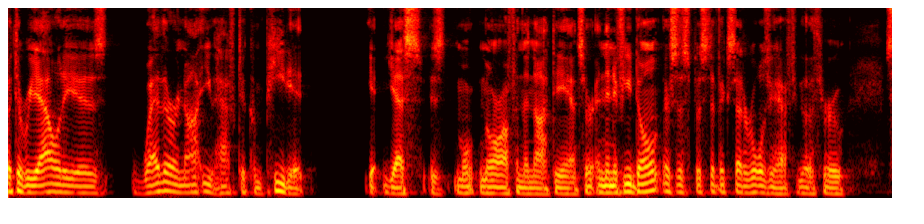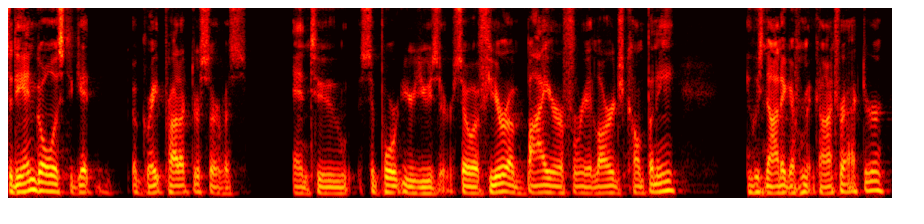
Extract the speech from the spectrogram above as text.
But the reality is, whether or not you have to compete it, yes, is more, more often than not the answer. And then if you don't, there's a specific set of rules you have to go through. So the end goal is to get a great product or service and to support your user. So if you're a buyer for a large company who's not a government contractor,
